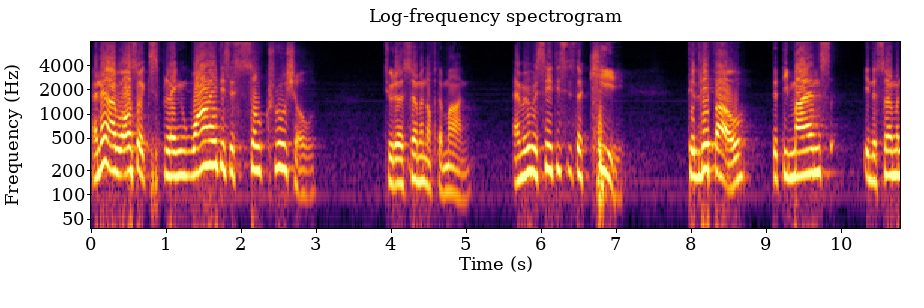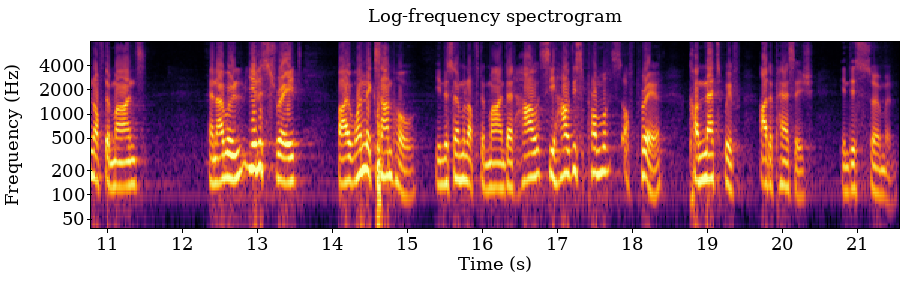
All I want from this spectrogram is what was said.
And then I will also explain why this is so crucial to the Sermon of the Mount. And we will see this is the key to live out the demands in the Sermon of the Mount. And I will illustrate by one example in the Sermon of the Mount that how see how this promise of prayer connects with other passage in this sermon.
